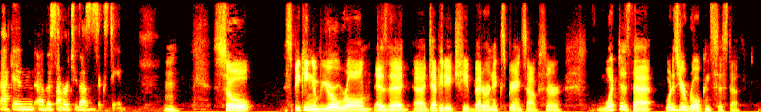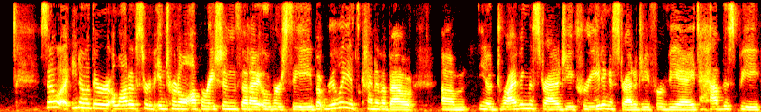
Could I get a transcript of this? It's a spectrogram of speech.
back in uh, the summer 2016. Hmm. So speaking of your role as the uh, deputy chief veteran experience officer what does that what does your role consist of? So uh, you know there are a lot of sort of internal operations that i oversee but really it's kind of about um, you know, driving the strategy, creating a strategy for VA to have this be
